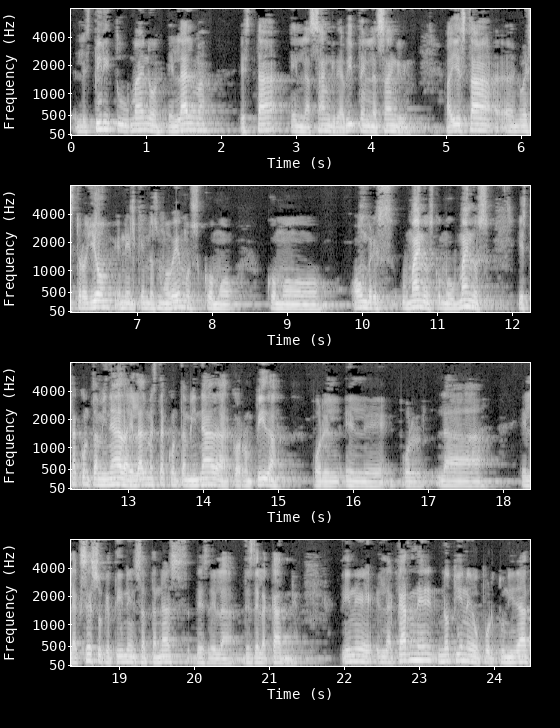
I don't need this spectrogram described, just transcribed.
El espíritu humano, el alma, está en la sangre, habita en la sangre. Ahí está eh, nuestro yo en el que nos movemos como, como hombres humanos, como humanos, está contaminada, el alma está contaminada, corrompida por el, el eh, por la, el acceso que tiene Satanás desde la, desde la carne. Tiene, la carne no tiene oportunidad,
